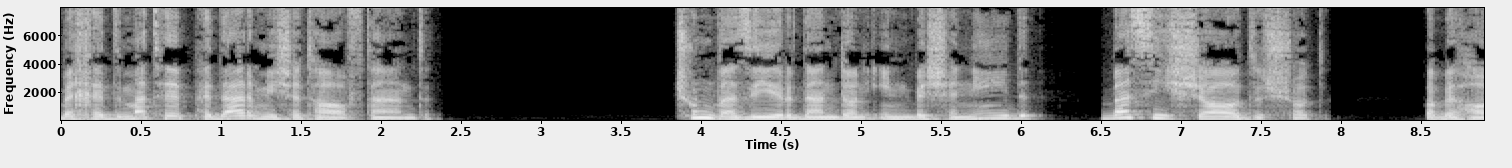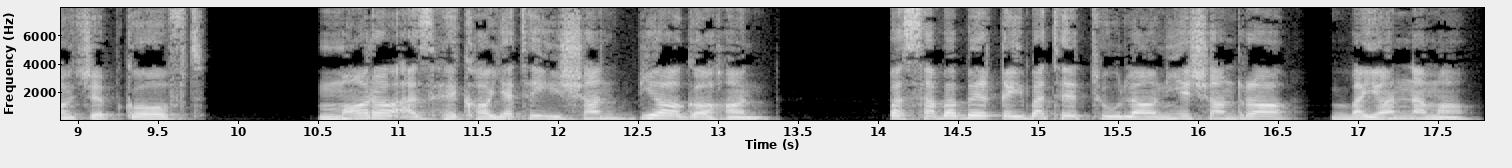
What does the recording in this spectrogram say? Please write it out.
به خدمت پدر می شتافتند. چون وزیر دندان این بشنید بسی شاد شد و به حاجب گفت ما را از حکایت ایشان بیاگاهان و سبب غیبت طولانیشان را بیان نما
